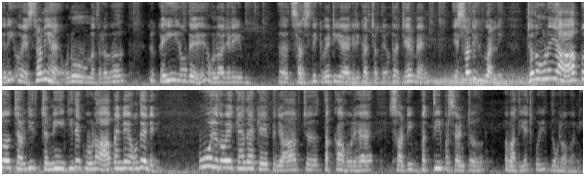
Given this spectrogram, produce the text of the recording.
ਯਾਨੀ ਉਹ ਇਸ ਤਰ੍ਹਾਂ ਨਹੀਂ ਹੈ, ਉਹਨੂੰ ਮਤਲਬ ਕਈ ਉਹਦੇ ਹੁਣ ਜਿਹੜੀ ਸੰਸਦੀ ਕਮੇਟੀ ਹੈ ਐਗਰੀਕਲਚਰ ਦੇ, ਉਹਦਾ ਚੇਅਰਮੈਨ ਇਸ ਤਰ੍ਹਾਂ ਦੀ ਕੋਈ ਗੱਲ ਨਹੀਂ। ਜਦੋਂ ਹੁਣ ਇਹ ਆਪ ਚਰਨਜੀਤ ਚੰਨੀ ਜਿਹਦੇ ਕੋਲ ਆਪ ਇੰਨੇ ਉਹਦੇ ਨੇ, ਉਹ ਜਦੋਂ ਇਹ ਕਹਿੰਦਾ ਕਿ ਪੰਜਾਬ 'ਚ ਧੱਕਾ ਹੋ ਰਿਹਾ ਹੈ, ਸਾਡੀ 32% ਆਬਾਦੀ ਹੈ 'ਚ ਕੋਈ ਦੋਰਾਵਾ ਨਹੀਂ।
